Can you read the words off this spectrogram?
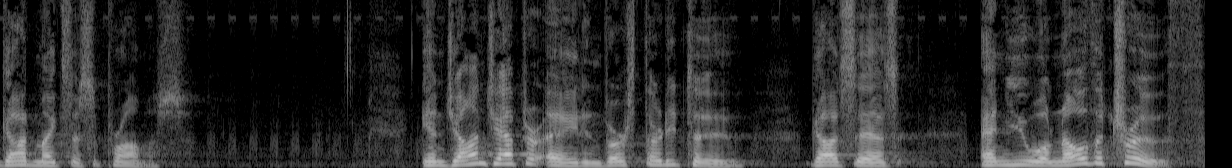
God makes us a promise. In John chapter 8, in verse 32, God says, And you will know the truth,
